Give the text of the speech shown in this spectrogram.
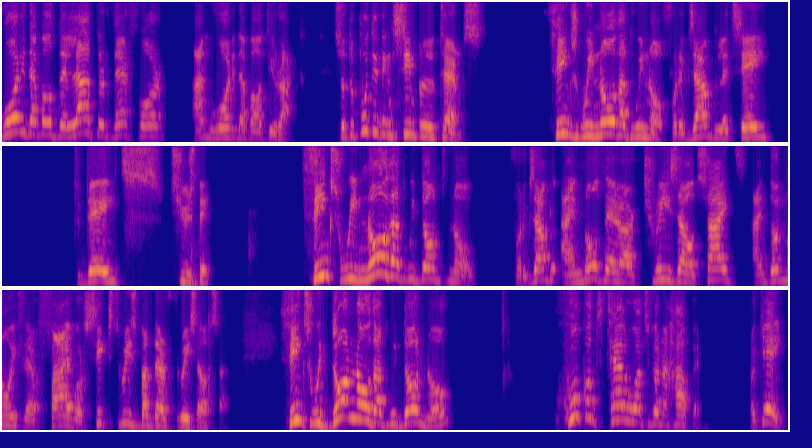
worried about the latter, therefore, I'm worried about Iraq. So, to put it in simple terms, things we know that we know. For example, let's say today it's Tuesday. Things we know that we don't know. For example, I know there are trees outside. I don't know if there are five or six trees, but there are trees outside. Things we don't know that we don't know. Who could tell what's going to happen? Okay,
